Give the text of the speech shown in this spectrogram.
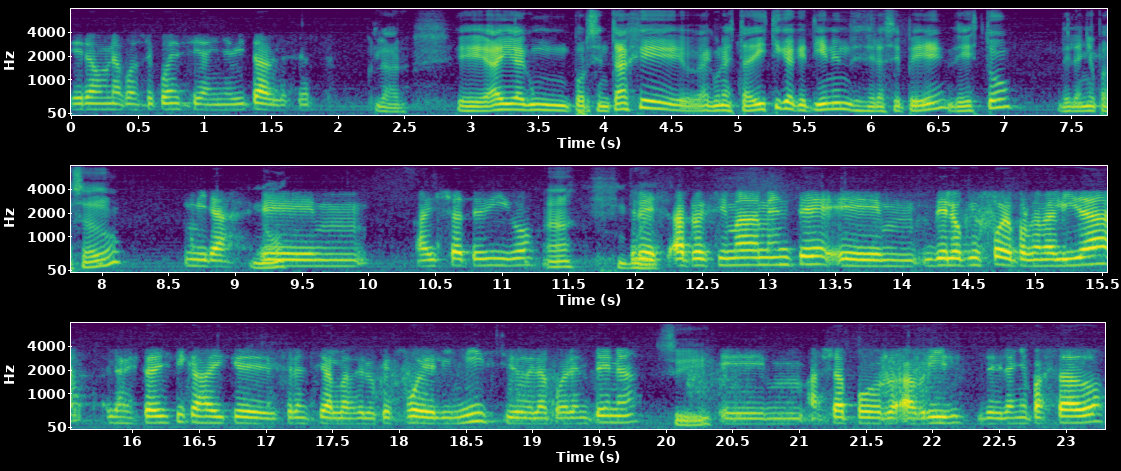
era una consecuencia inevitable, ¿cierto? Claro. Eh, ¿Hay algún porcentaje, alguna estadística que tienen desde la CPE de esto, del año pasado? Mira, em, ahí ya te digo, ah, tres aproximadamente em, de lo que fue, porque en realidad las estadísticas hay que diferenciarlas de lo que fue el inicio de la cuarentena, em, allá por abril del año pasado,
